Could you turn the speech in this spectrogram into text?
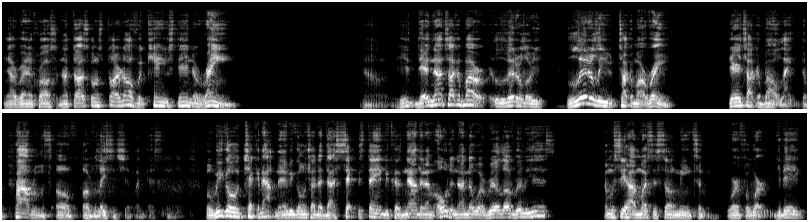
And I ran across and I thought I was gonna start it off with "Can You Stand the Rain?" Now, he, they're not talking about literally, literally talking about rain. They're talking about like the problems of a relationship, I guess, you know. But we gonna check it out, man. we gonna try to dissect this thing because now that I'm older and I know what real love really is, I'm gonna see how much this song means to me, word for word. You dig?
